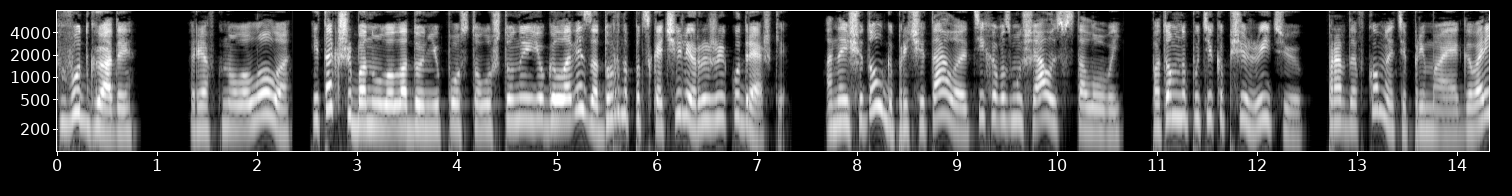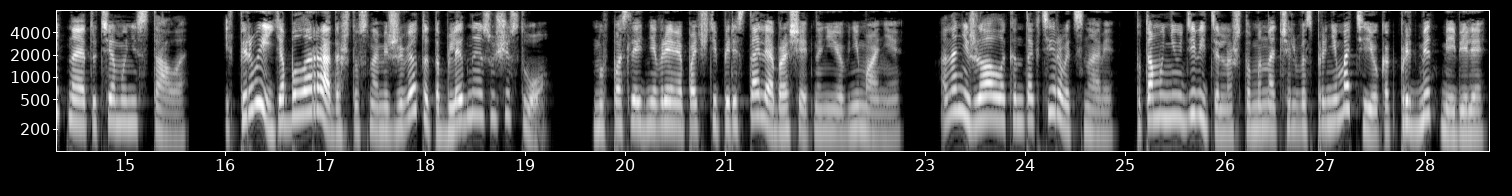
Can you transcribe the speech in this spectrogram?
«Вот гады!» — рявкнула Лола и так шибанула ладонью по столу, что на ее голове задорно подскочили рыжие кудряшки. Она еще долго причитала, тихо возмущалась в столовой, потом на пути к общежитию. Правда, в комнате прямая говорить на эту тему не стала. И впервые я была рада, что с нами живет это бледное существо. Мы в последнее время почти перестали обращать на нее внимание. Она не желала контактировать с нами, потому неудивительно, что мы начали воспринимать ее как предмет мебели.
